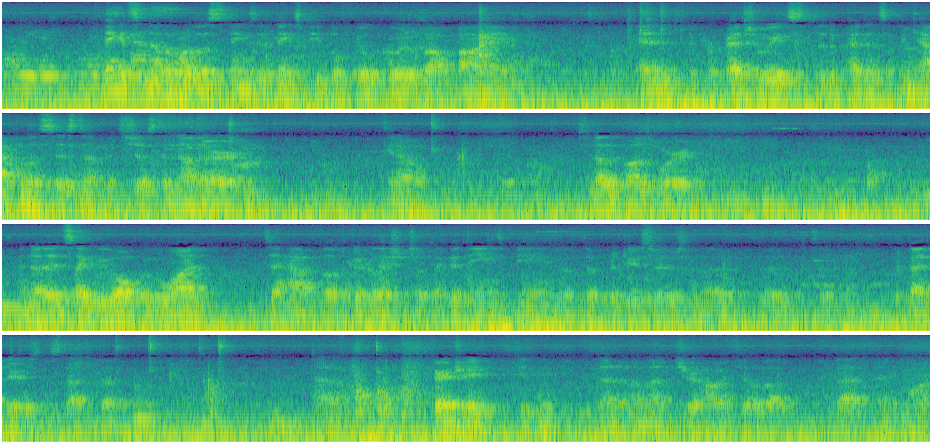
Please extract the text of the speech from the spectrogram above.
that we didn't really I think it's discuss? another one of those things that makes people feel good about buying and it perpetuates the dependence of the capitalist system. It's just another, you know, it's another buzzword. I know that it's like we all, we want to have those good relationships like the Dean's Beans with the producers and the, the, the, the vendors and stuff, but I don't know, fair trade gives me, I'm not sure how I feel about that anymore.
